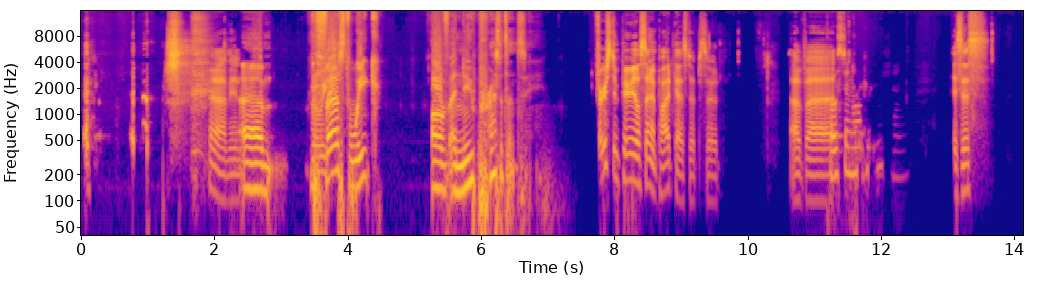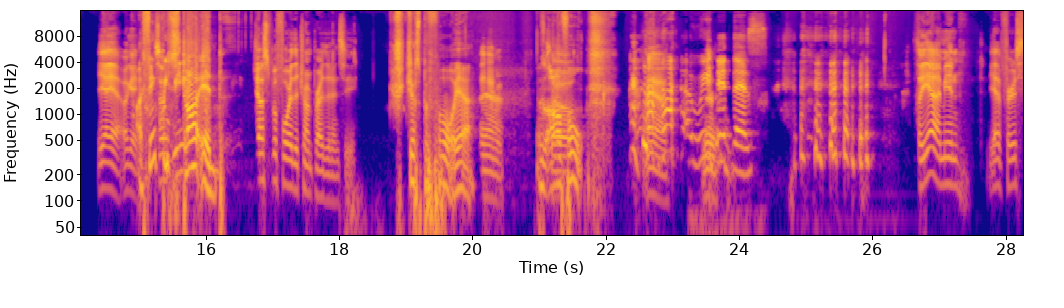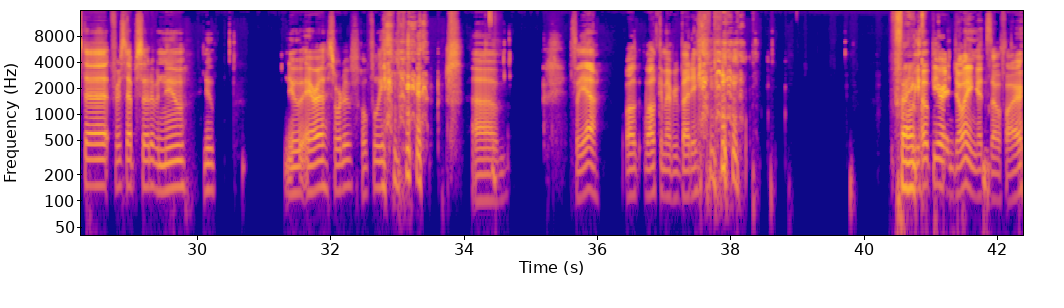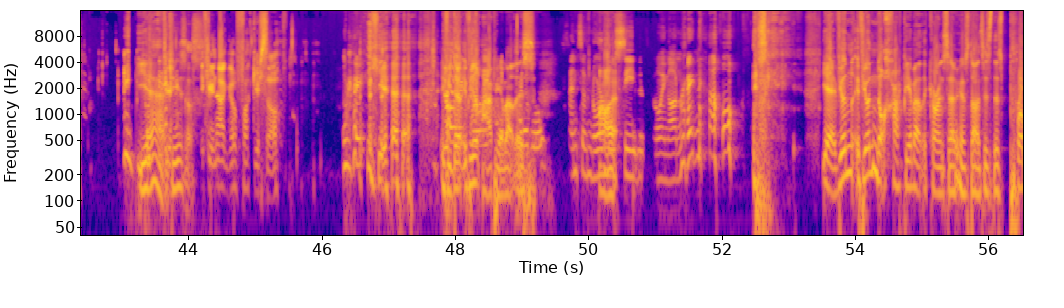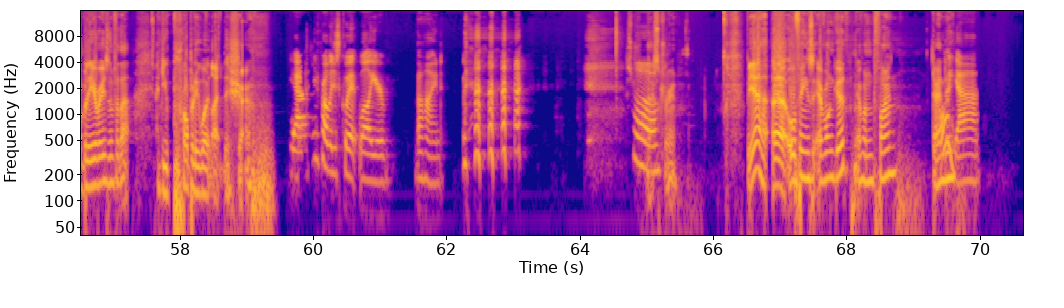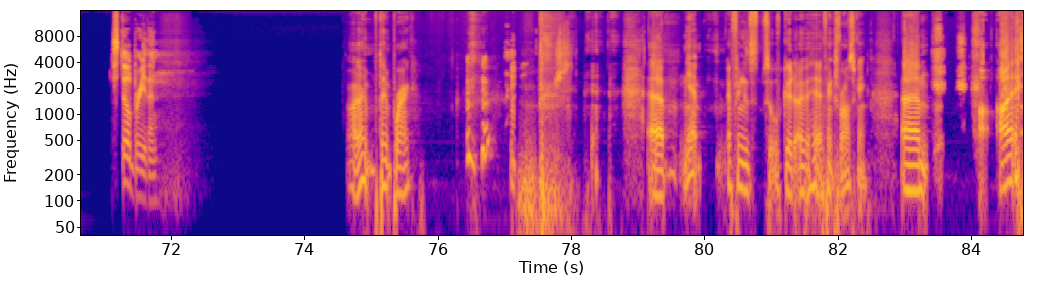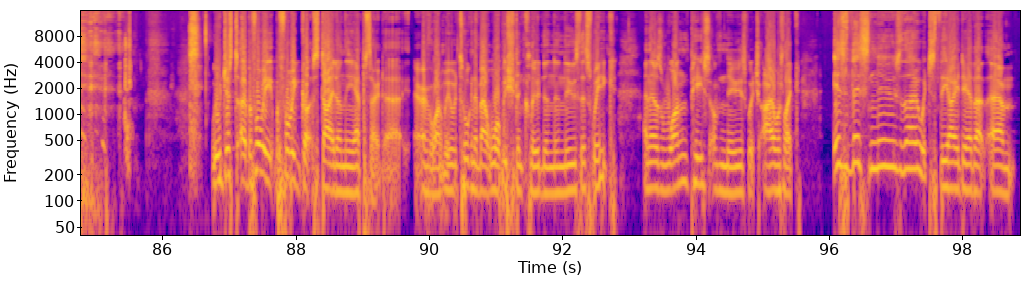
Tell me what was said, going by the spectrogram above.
easier. Oh, man. Um, the we- first week of a new presidency. First Imperial Senate podcast episode of uh Post inauguration. is this Yeah, yeah, okay. I think So we started just before the Trump presidency. just before, yeah. Yeah. It was our fault. Yeah. we Yeah. did this. So yeah, I mean, yeah, first uh first episode of a new new new era sort of, hopefully. um so yeah, well welcome everybody. Thank- we Thank hope you're enjoying it so far. yeah, Jesus. If you're not, go fuck yourself. right. yeah. If you don't if you're not happy about this. Sense of normalcy that's going on right now. Yeah, if you're if you're not happy about the current circumstances, there's probably a reason for that. And you probably won't like this show. yeah, you probably just quit while you're behind. oh, That's true. But yeah, uh, all things everyone good? Everyone fine? oh yeah. Still breathing. I don't don't brag. uh, yeah, everything's sort of good over here. Thanks for asking. Um, I, we were just uh, before we before we got started on the episode, uh, everyone, we were talking about what we should include in the news this week, and there was one piece of news which I was like, "Is this news though?" Which is the idea that um,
